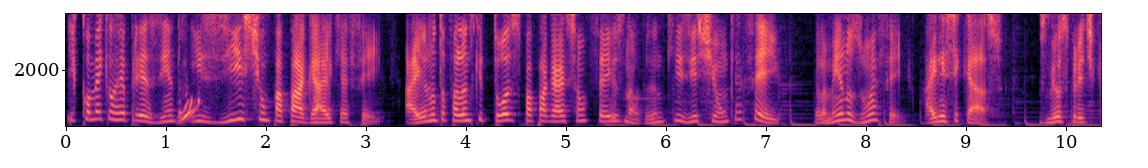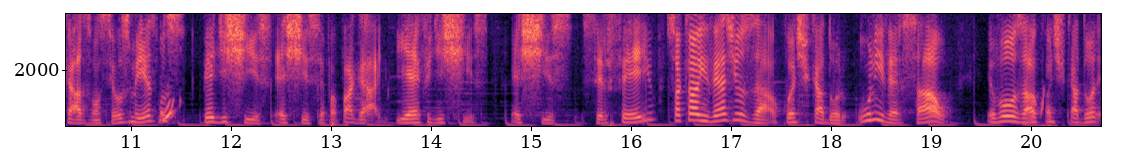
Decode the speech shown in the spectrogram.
E como é que eu represento? Existe um papagaio que é feio. Aí eu não estou falando que todos os papagaios são feios, não. Estou dizendo que existe um que é feio. Pelo menos um é feio. Aí nesse caso, os meus predicados vão ser os mesmos. P de x é x ser papagaio e f de x é x ser feio. Só que ao invés de usar o quantificador universal, eu vou usar o quantificador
